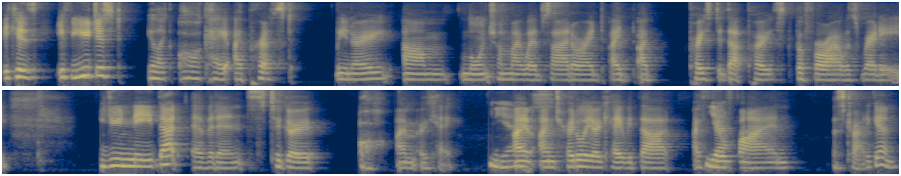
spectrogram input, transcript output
Because if you just, you're like, oh, okay, I pressed you know, um, launch on my website or I, I, I posted that post before I was ready. You need that evidence to go, oh, I'm okay. Yeah, I'm, I'm totally okay with that. I feel yeah. fine. Let's try it again.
